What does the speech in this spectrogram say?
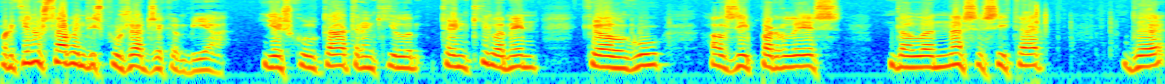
perquè no estaven disposats a canviar i escoltar tranquil tranquil·lament que algú els hi parlés de la necessitat de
